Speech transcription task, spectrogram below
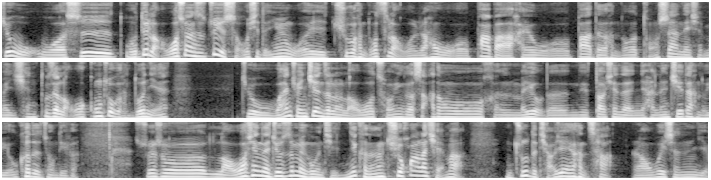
就我我是我对老挝算是最熟悉的，因为我也去过很多次老挝，然后我爸爸还有我爸的很多同事啊，那什么以前都在老挝工作过很多年，就完全见证了老挝从一个啥都很没有的那到现在你还能接待很多游客的这种地方。所以说老挝现在就是这么一个问题，你可能去花了钱嘛，你住的条件也很差，然后卫生也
